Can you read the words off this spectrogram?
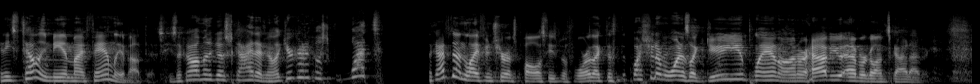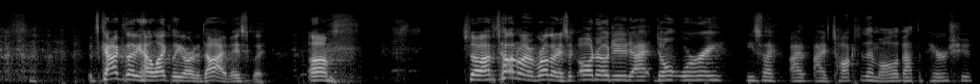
And he's telling me and my family about this. He's like, oh, I'm going to go skydiving. I'm like, you're going to go, what? Like, I've done life insurance policies before. Like, the, the question number one is like, do you plan on or have you ever gone skydiving? it's calculating how likely you are to die, basically. Um, so I'm telling my brother, he's like, oh, no, dude, I, don't worry. He's like, I, I've talked to them all about the parachute.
